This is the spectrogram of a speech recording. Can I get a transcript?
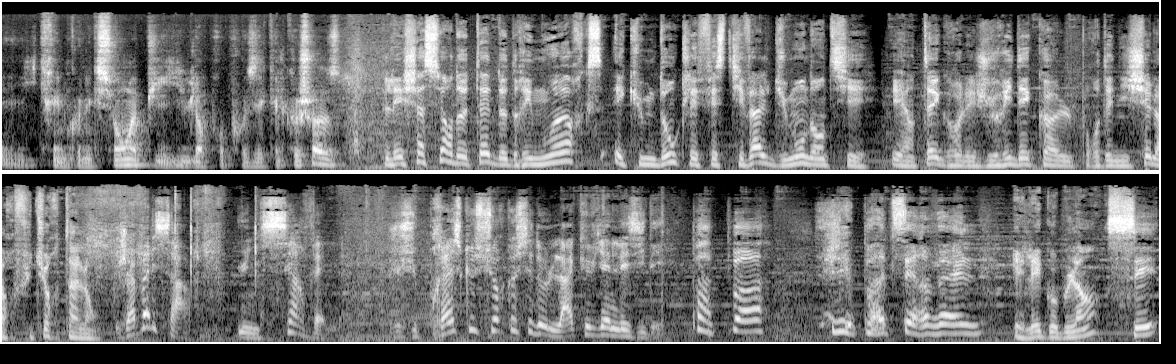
Et il crée une connexion et puis il leur proposait quelque chose. Les chasseurs de tête de DreamWorks écument donc les festivals du monde entier et intègrent les jurys d'école pour dénicher leurs futurs talents. J'appelle ça une cervelle. Je suis presque sûr que c'est de là que viennent les idées. Papa, j'ai pas de cervelle. Et Les Gobelins, c'est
